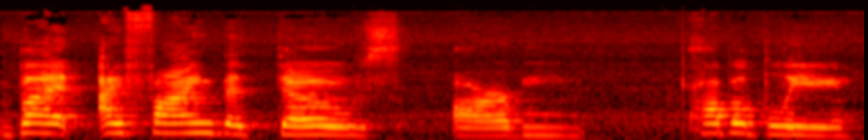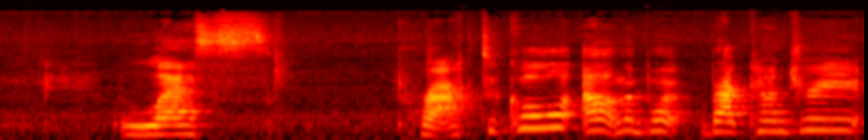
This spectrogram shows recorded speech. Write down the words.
But i find that those are probably less practical out in the bu- backcountry.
